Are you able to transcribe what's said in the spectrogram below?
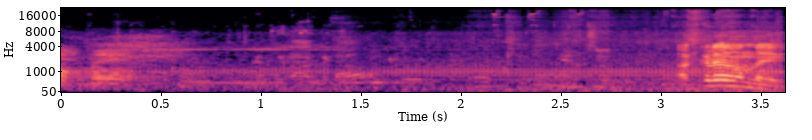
ఆమె అక్కడే ఉన్నాయి.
